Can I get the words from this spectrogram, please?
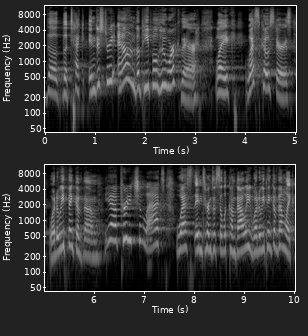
the, the tech industry and the people who work there. Like West Coasters, what do we think of them? Yeah, pretty chillax. West, in terms of Silicon Valley, what do we think of them? Like,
